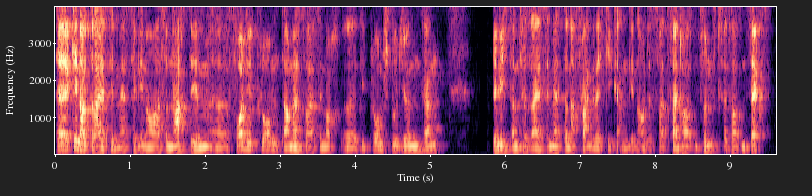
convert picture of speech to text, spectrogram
Äh, genau, drei Semester, genau. Also nach dem äh, Vordiplom, damals war es ja noch äh, Diplomstudiengang, bin ich dann für drei Semester nach Frankreich gegangen. Genau, das war 2005, 2006.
